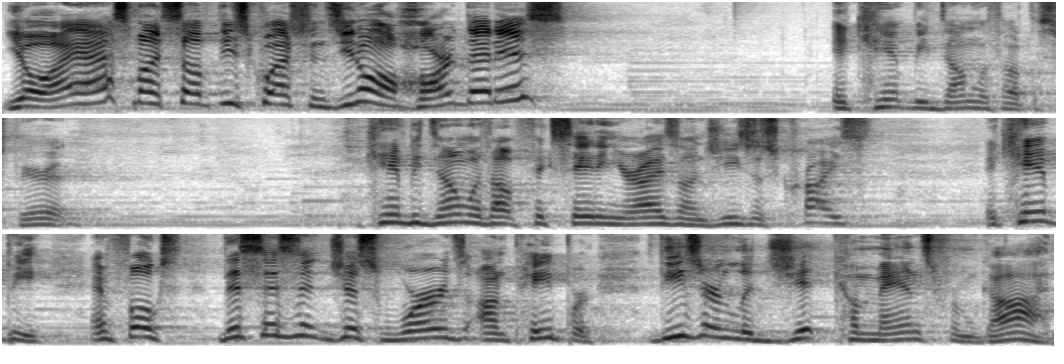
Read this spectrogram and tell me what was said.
Yo, I ask myself these questions. You know how hard that is? It can't be done without the Spirit. It can't be done without fixating your eyes on Jesus Christ. It can't be. And folks, this isn't just words on paper, these are legit commands from God.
